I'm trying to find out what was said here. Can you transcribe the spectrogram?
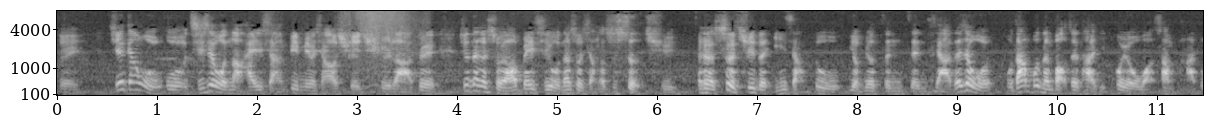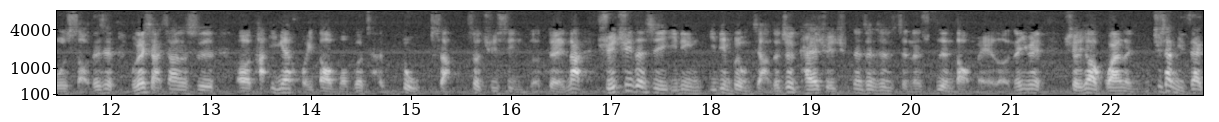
对。其实刚我我其实我脑海里想，并没有想到学区啦，对，就那个手摇杯，其实我那时候想的是社区，那 个社区的影响度有没有增增加？但是我我当然不能保证它会有往上爬多少，但是我在想象的是，呃，它应该回到某个程度上，社区性的，对，那学区这是一定一定不用讲的，就开在学区，那真是只能是自认倒霉了。那因为学校关了，就像你在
